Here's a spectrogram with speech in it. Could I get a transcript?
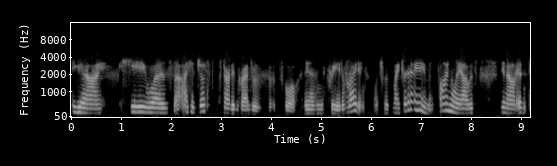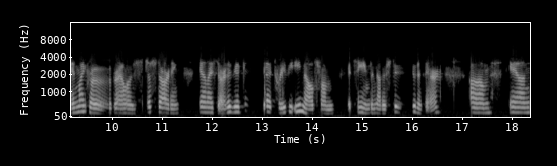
Yeah, he was. Uh, I had just started graduate school in creative writing, which was my dream, and finally, I was, you know, in, in my program, I was just starting, and I started to get creepy emails from it seemed another student there, um, and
